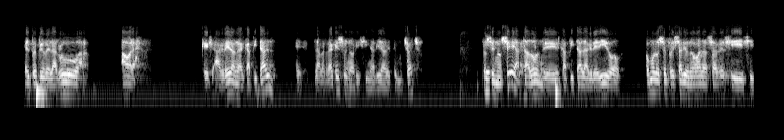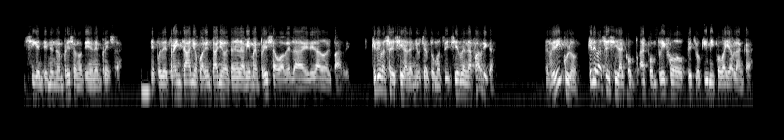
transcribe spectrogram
el propio de la Rúa. Ahora, que agredan al capital, eh, la verdad que es una originalidad de este muchacho. Entonces eh, no sé hasta dónde el capital agredido, cómo los empresarios no van a saber si, si siguen teniendo empresa o no tienen empresa después de 30 años, 40 años de tener la misma empresa o haberla heredado del padre. ¿Qué le vas a decir a la industria automotriz? en la fábrica? Es ridículo. ¿Qué le vas a decir al, complejo petroquímico Bahía Blanca?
